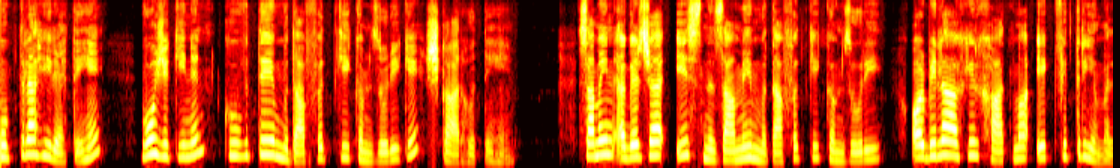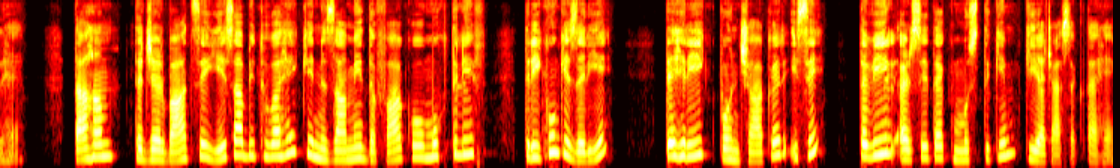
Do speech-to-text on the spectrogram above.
مبتلا ہی رہتے ہیں، وہ یقیناً قوت مدافعت کی کمزوری کے شکار ہوتے ہیں۔ سامعین، اگرچہ اس نظام مدافعت کی کمزوری اور بلاآخر خاتمہ ایک فطری عمل ہے، تاہم تجربات سے یہ ثابت ہوا ہے کہ نظام دفاع کو مختلف طریقوں کے ذریعے تحریک پہنچا کر اسے طویل عرصے تک مستقم کیا جا سکتا ہے۔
